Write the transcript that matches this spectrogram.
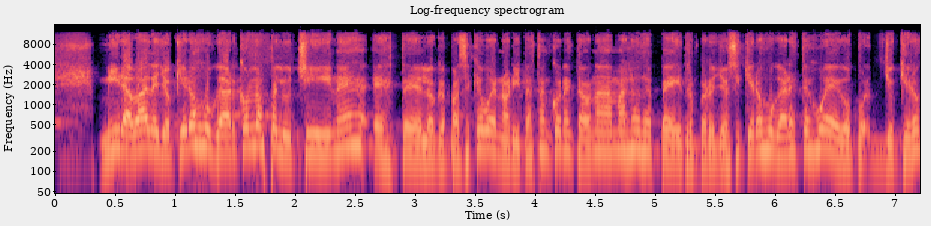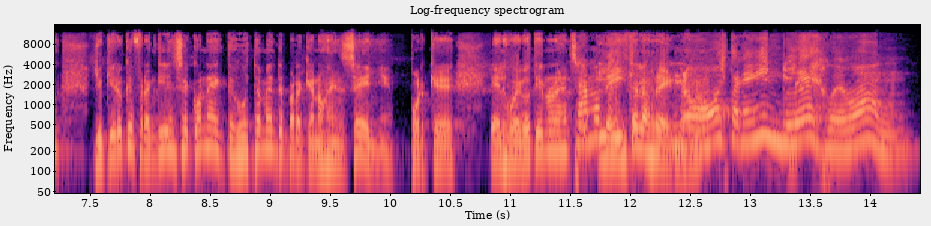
Mira, vale, yo quiero jugar con los peluchines. Este, lo que pasa es que, bueno, ahorita están conectados nada más los de Patreon, pero yo sí quiero jugar este juego. Yo quiero, yo quiero que Franklin se conecte justamente para que nos enseñe, porque el juego tiene unas. Chamo, leíste las reglas, ¿no? No, están en inglés, huevón.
